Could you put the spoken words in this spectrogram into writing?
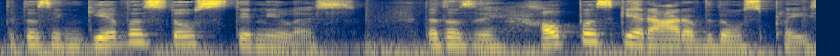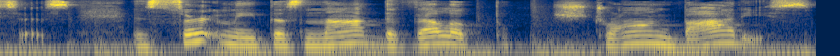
that doesn't give us those stimulus, that doesn't help us get out of those places, and certainly does not develop strong bodies.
